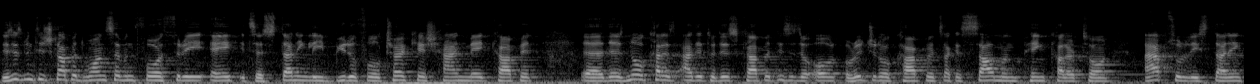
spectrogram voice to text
This is vintage carpet 17438. It's a stunningly beautiful Turkish handmade carpet. Uh, there's no colors added to this carpet. This is the original carpet. It's like a salmon pink color tone. Absolutely stunning.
